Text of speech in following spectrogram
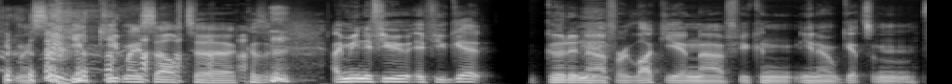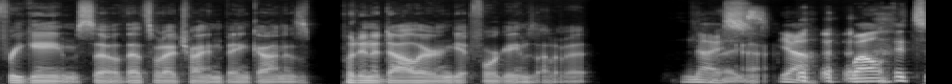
keep myself keep, keep myself to because I mean if you if you get good enough or lucky enough you can you know get some free games so that's what I try and bank on is put in a dollar and get four games out of it. Nice. Nice. Yeah. Well, it's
